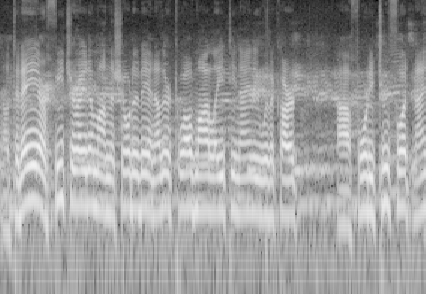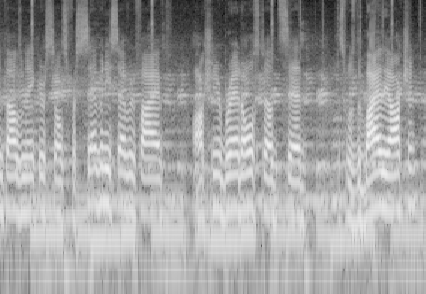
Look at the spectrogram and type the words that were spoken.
Now, today, our feature item on the show today, another 12 model 1890 with a cart, uh, 42 foot, 9,000 acres, sells for 77.5. Auctioneer Brad Olstad said this was the buy of the auction.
